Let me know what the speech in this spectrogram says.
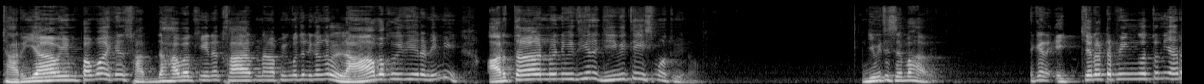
චර්යාවෙන් පවා ඒ කියන්නේ ශ්‍රද්ධාව කියන කාරණා පින්වතුනි නිකන් ලාමක විදියට නෙමෙයි අර්ථාන් වෙන විදියට ජීවිතේ ඉස්මතු වෙනවා. ජීවිත ස්වභාවය. ඒ කියන්නේ එච්චරට පින්වතුනි අර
